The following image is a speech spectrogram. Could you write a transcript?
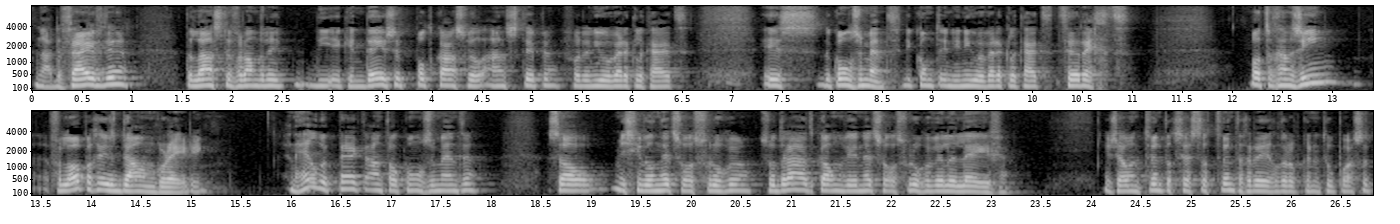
Nou, de vijfde, de laatste verandering die ik in deze podcast wil aanstippen voor de nieuwe werkelijkheid, is de consument. Die komt in die nieuwe werkelijkheid terecht. Wat we gaan zien voorlopig is downgrading. Een heel beperkt aantal consumenten zal misschien wel net zoals vroeger, zodra het kan, weer net zoals vroeger willen leven. Je zou een 20-60-20 regel erop kunnen toepassen. 20%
